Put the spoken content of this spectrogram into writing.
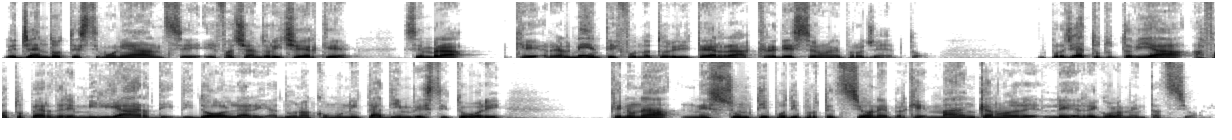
Leggendo testimonianze e facendo ricerche, sembra che realmente i fondatori di Terra credessero nel progetto. Il progetto tuttavia ha fatto perdere miliardi di dollari ad una comunità di investitori che non ha nessun tipo di protezione perché mancano le regolamentazioni.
